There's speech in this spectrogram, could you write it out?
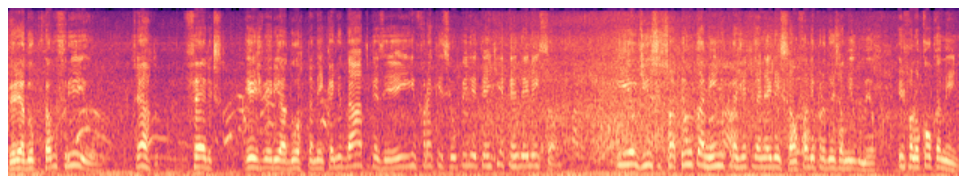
Vereador por Cabo Frio, certo? Félix, ex-vereador também candidato, quer dizer, enfraqueceu o PDT, a gente ia perder a eleição. E eu disse, só tem um caminho para a gente ganhar a eleição. Falei para dois amigos meus. Ele falou, qual o caminho?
